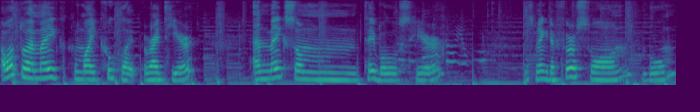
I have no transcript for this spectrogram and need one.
I want to make my cook light right here. And make some tables here. Let's make the first one. Boom.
